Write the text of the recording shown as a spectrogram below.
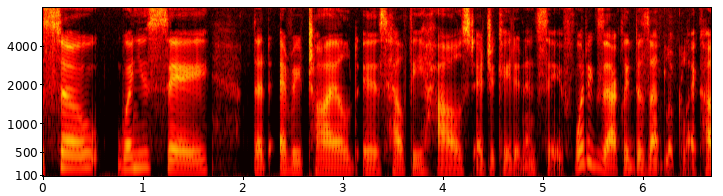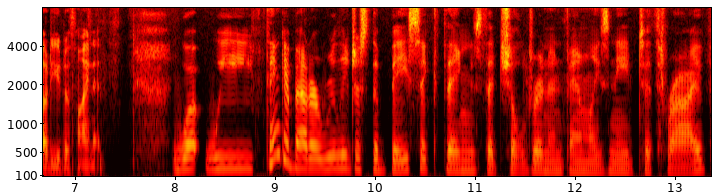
So, when you say that every child is healthy, housed, educated, and safe. What exactly does that look like? How do you define it? What we think about are really just the basic things that children and families need to thrive.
